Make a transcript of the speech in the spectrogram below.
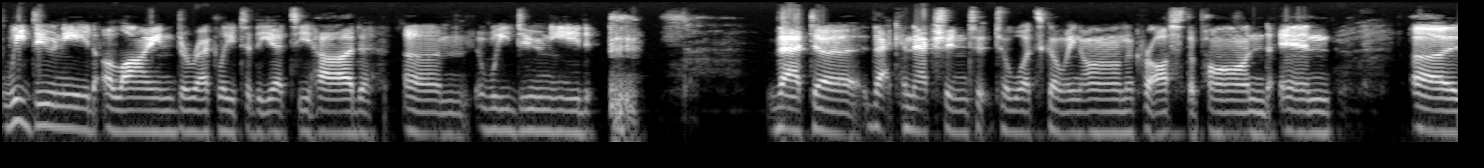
we do need a line directly to the Etihad. Um, we do need that uh, that connection to, to what's going on across the pond and uh,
